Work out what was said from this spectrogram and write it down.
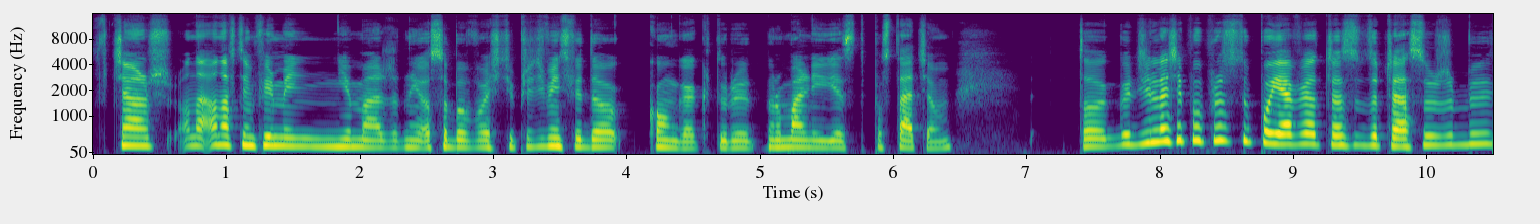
wciąż, ona, ona w tym filmie nie ma żadnej osobowości, w przeciwieństwie do Konga, który normalnie jest postacią. To Godzilla się po prostu pojawia od czasu do czasu, żeby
